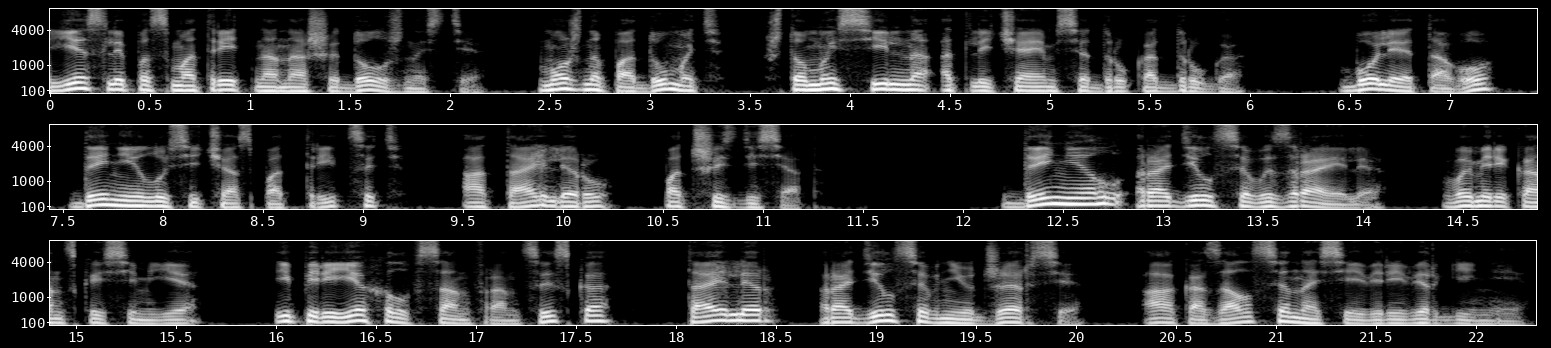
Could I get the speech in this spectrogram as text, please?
Если посмотреть на наши должности, можно подумать, что мы сильно отличаемся друг от друга. Более того, Дэниелу сейчас под 30, а Тайлеру под 60. Дэниел родился в Израиле, в американской семье и переехал в Сан-Франциско. Тайлер родился в Нью-Джерси, а оказался на севере Виргинии.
